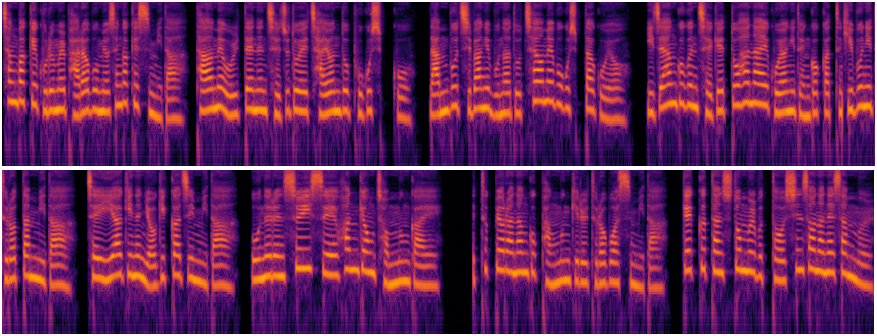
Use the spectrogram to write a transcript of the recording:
창밖의 구름을 바라보며 생각했습니다. 다음에 올 때는 제주도의 자연도 보고 싶고 남부 지방의 문화도 체험해보고 싶다고요. 이제 한국은 제게 또 하나의 고향이 된 것 같은 기분이 들었답니다. 제 이야기는 여기까지입니다. 오늘은 스위스의 환경 전문가의 특별한 한국 방문기를 들어보았습니다. 깨끗한 수돗물부터 신선한 해산물,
